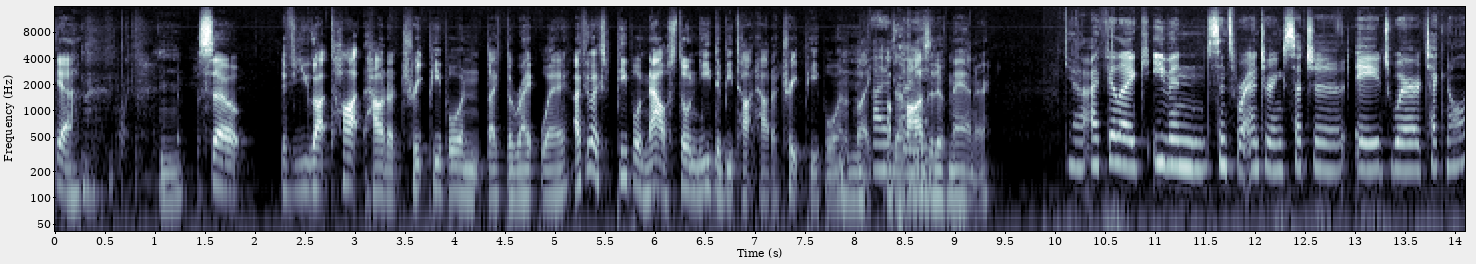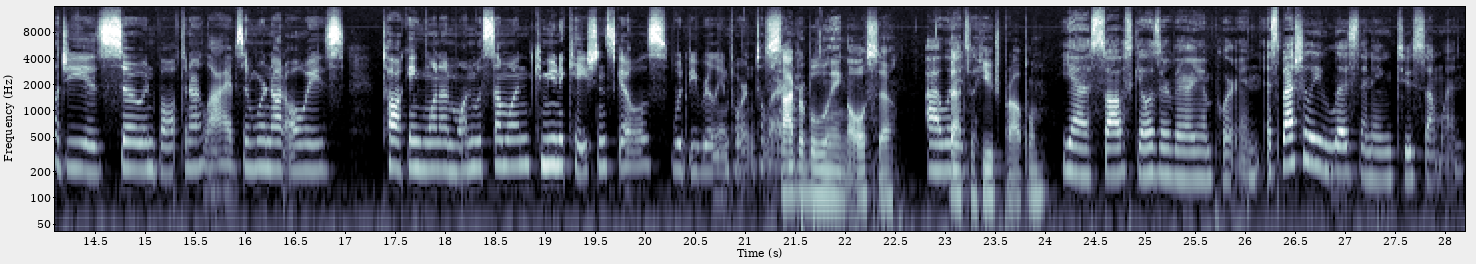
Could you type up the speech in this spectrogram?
Yeah. Mm-hmm. So if you got taught how to treat people in like the right way, I feel like people now still need to be taught how to treat people in mm-hmm. like I a agree. positive manner. Yeah, I feel like even since we're entering such a age where technology is so involved in our lives and we're not always talking one on one with someone, communication skills would be really important to learn. Cyberbullying also. I would. That's a huge problem. Yeah, soft skills are very important, especially listening to someone.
